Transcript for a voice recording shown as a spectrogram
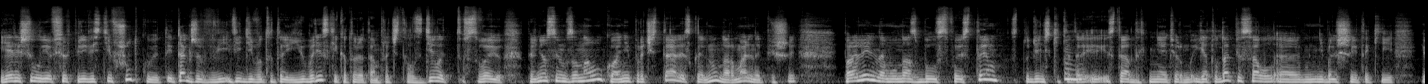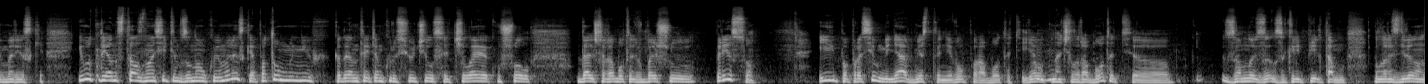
я решил ее все перевести в шутку и, и также в виде вот этой юморески, которую я там прочитал, сделать свою. Принес им за науку, они прочитали, сказали, ну, нормально, пиши. Параллельно у нас был свой стем, студенческий театр mm-hmm. эстрадных миниатюр. Я туда писал э, небольшие такие юморески. И вот я стал заносить им за науку юморески, а потом у них, когда я на третьем курсе учился, человек ушел дальше работать в большую прессу, и попросил меня вместо него поработать. И я mm-hmm. вот начал работать. За мной закрепили, там было разделено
